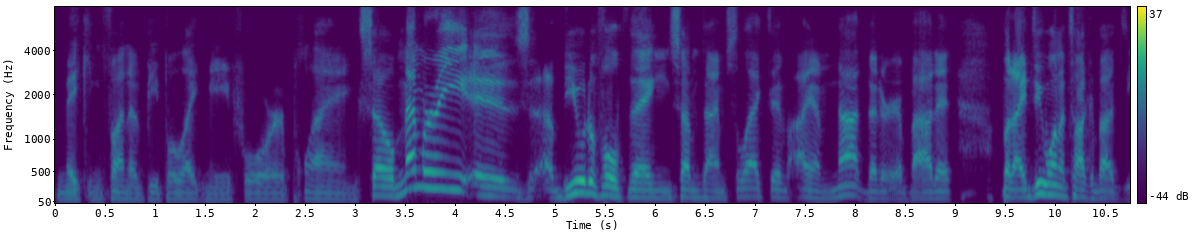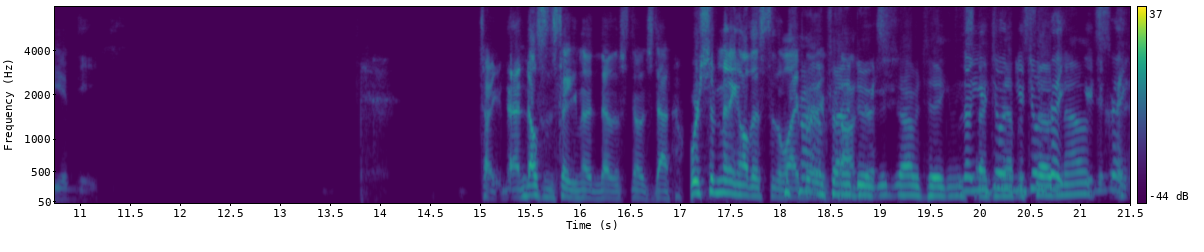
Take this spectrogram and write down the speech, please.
making fun of people like me for playing. So memory is a beautiful thing, sometimes selective. I am not bitter about it, but I do want to talk about D&D. Sorry, Nelson's taking the notes, notes down. We're submitting all this to the I'm trying, Library I'm of trying to do a good job of taking these No, you're second doing- you're doing episode great. You're notes. doing great.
